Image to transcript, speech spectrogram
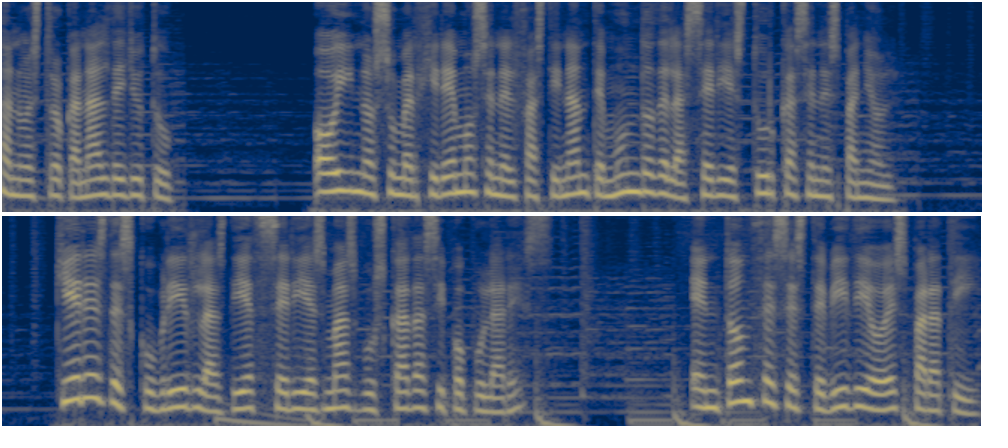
a nuestro canal de YouTube. Hoy nos sumergiremos en el fascinante mundo de las series turcas en español. ¿Quieres descubrir las 10 series más buscadas y populares? Entonces este vídeo es para ti.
